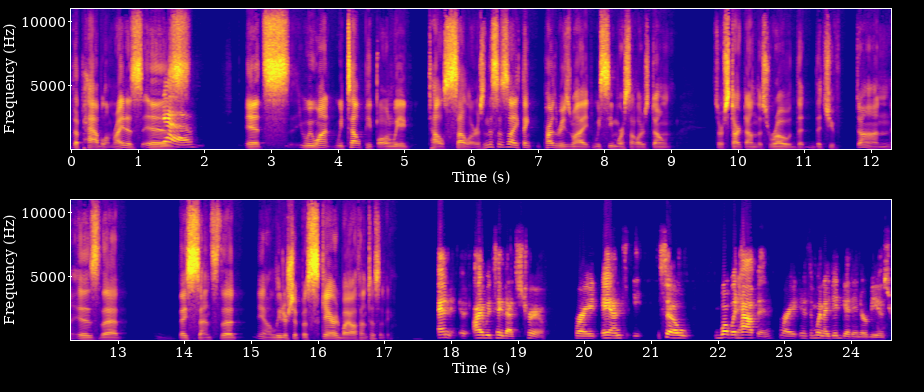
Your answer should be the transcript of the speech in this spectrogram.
the pablum, right? Is is yeah. It's we want we tell people and we tell sellers, and this is I think part of the reason why we see more sellers don't sort of start down this road that that you've done is that they sense that you know leadership is scared by authenticity. And I would say that's true, right? And so what would happen, right, is when I did get interviews,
